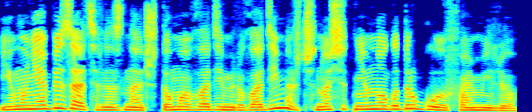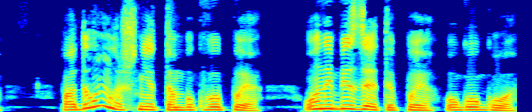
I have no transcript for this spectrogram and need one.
Ему не обязательно знать, что мой Владимир Владимирович носит немного другую фамилию. Подумаешь, нет там буквы «П». Он и без этой «П», ого-го.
